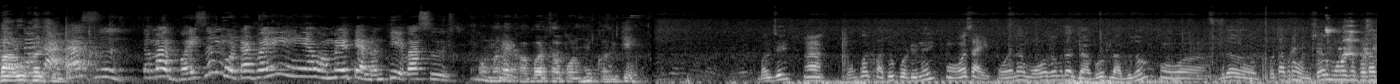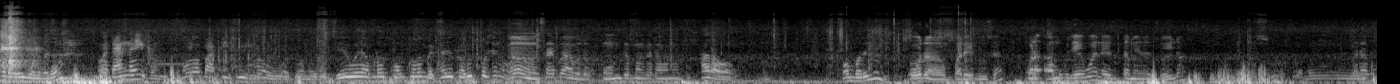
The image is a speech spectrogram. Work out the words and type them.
ભાડું ખર્ચી. તમારા ભાઈ છે ને મોટા ભાઈ અમે પહેલાંથી એવા છું મને ખબર છે પણ હું કરું કે? બલજી? હા. કોમકાજ પાછું પડ્યું નહીં? હોવા સાહેબ. એના માણસો બધા જાગૃત લાગુ છો. બધા ફટાફટ હોશિયાર માણસો ફટાફટ આવી જાય બધા. બધા નહીં પણ થોડો બાકી છે. હા, વાંધો નહીં. જે હોય આપણે કોમ કરવા બેઠા છે કરવું જ પડશે ને? હા સાહેબ આ બધો ફોર્મ જમા કરાવવાનું હા રાવ. ફોર્મ ભરી ગયું ને? ઓર ભરેલું છે. પણ અમુક જે હોય ને તમે જોઈ લો. બરાબર.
